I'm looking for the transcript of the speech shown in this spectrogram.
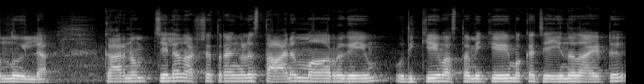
ഒന്നുമില്ല. കാരണം ചില നക്ഷത്രങ്ങൾ സ്ഥാനം മാറുകയും ഉദിക്കുകയും അസ്തമിക്കുകയും ഒക്കെ ചെയ്യുന്നതായിട്ട്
